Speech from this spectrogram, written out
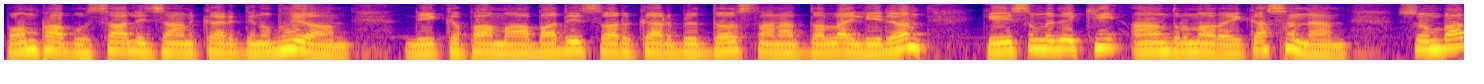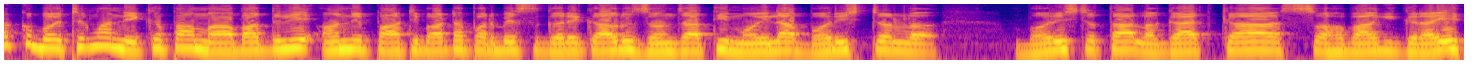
पम्फा भूषालले जानकारी दिनुभयो। नेकपा माओवादी सरकार विरुद्ध साना दललाई लिएर केही समयदेखि आन्दोलनमा रहेका छन्। सोमबारको बैठकमा नेकपा माओवादीले अन्य पार्टीबाट प्रवेश गरेकाहरू जनजाति महिला वरिष्ठ वरिष्ठता लगायतका सहभागी गराई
